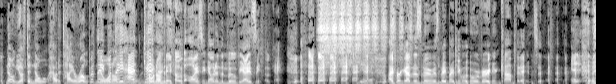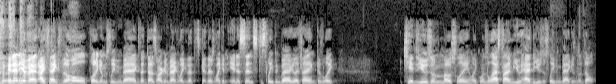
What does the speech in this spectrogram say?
No, you have to know how to tie a rope. But they, no one but they on, had no one on the, oh, I see. No one in the movie. I see. Okay. Yeah. I forgot this movie was made by people who were very incompetent. In, in any event, I think the whole putting them in sleeping bags that does harken back like that's there's like an innocence to sleeping bags. I think because like kids use them mostly. Like when's the last time you had to use a sleeping bag as an adult?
